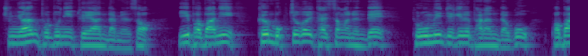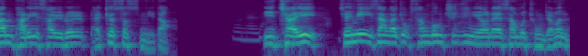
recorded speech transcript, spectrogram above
중요한 부분이 돼야 한다면서 이 법안이 그 목적을 달성하는 데 도움이 되기를 바란다고 법안 발의 사유를 밝혔었습니다. 이차이 재미 이산가족 상봉추진위원회 사무총장은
